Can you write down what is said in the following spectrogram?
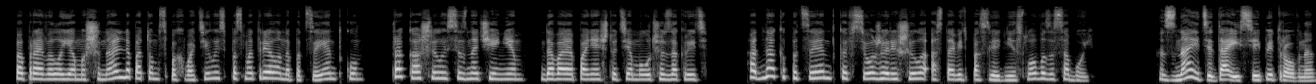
— поправила я машинально, потом спохватилась, посмотрела на пациентку, прокашлялась со значением, давая понять, что тему лучше закрыть. Однако пациентка все же решила оставить последнее слово за собой. «Знаете, Таисия Петровна,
